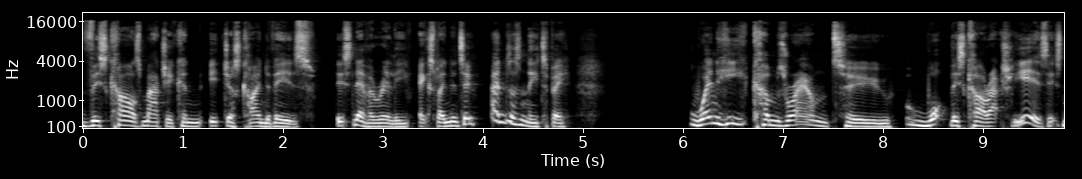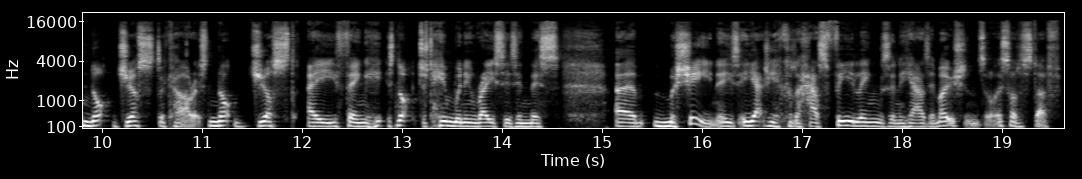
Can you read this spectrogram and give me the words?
this car's magic and it just kind of is. It's never really explained into, and it doesn't need to be when he comes round to what this car actually is, it's not just a car. It's not just a thing. It's not just him winning races in this uh, machine. He's, he actually kind of has feelings and he has emotions and all this sort of stuff.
